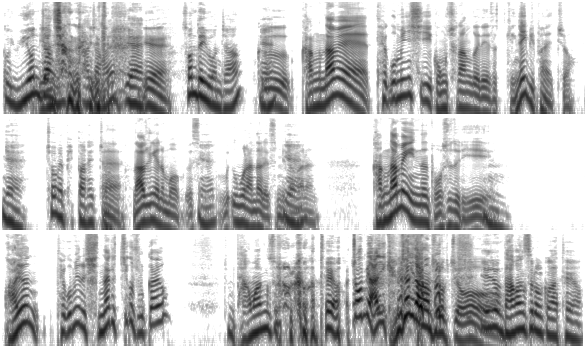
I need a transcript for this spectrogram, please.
그 위원장 하잖아요. 예. 예. 선대위원장. 그 강남에 태구민 씨 공천한 거에 대해서 굉장히 비판했죠. 예. 예. 처음에 비판했죠. 예. 나중에는 뭐 예. 응원한다 그랬습니다만은 강남에 있는 보수들이 음. 과연 태구민을 신나게 찍어줄까요? 좀 당황스러울 것 같아요. 좀이 아니 굉장히 당황스럽죠. 예, 좀 당황스러울 것 같아요.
